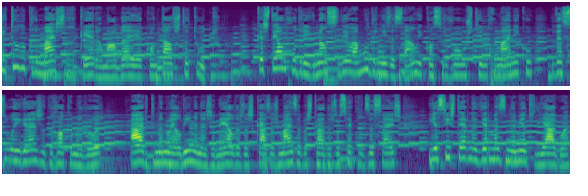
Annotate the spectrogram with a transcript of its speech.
e tudo o que demais se requer a uma aldeia com tal estatuto. Castelo Rodrigo não cedeu à modernização e conservou o estilo românico da sua igreja de roca amador, a arte manuelina nas janelas das casas mais abastadas do século XVI e a cisterna de armazenamento de água,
